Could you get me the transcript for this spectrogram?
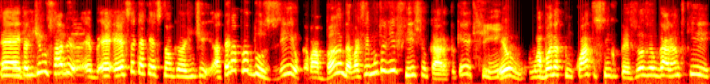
É, então a gente não sabe. É, é, essa que é a questão que a gente. Até para produzir uma banda vai ser muito difícil, cara. Porque Sim. eu, uma banda com quatro, cinco pessoas, eu garanto que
